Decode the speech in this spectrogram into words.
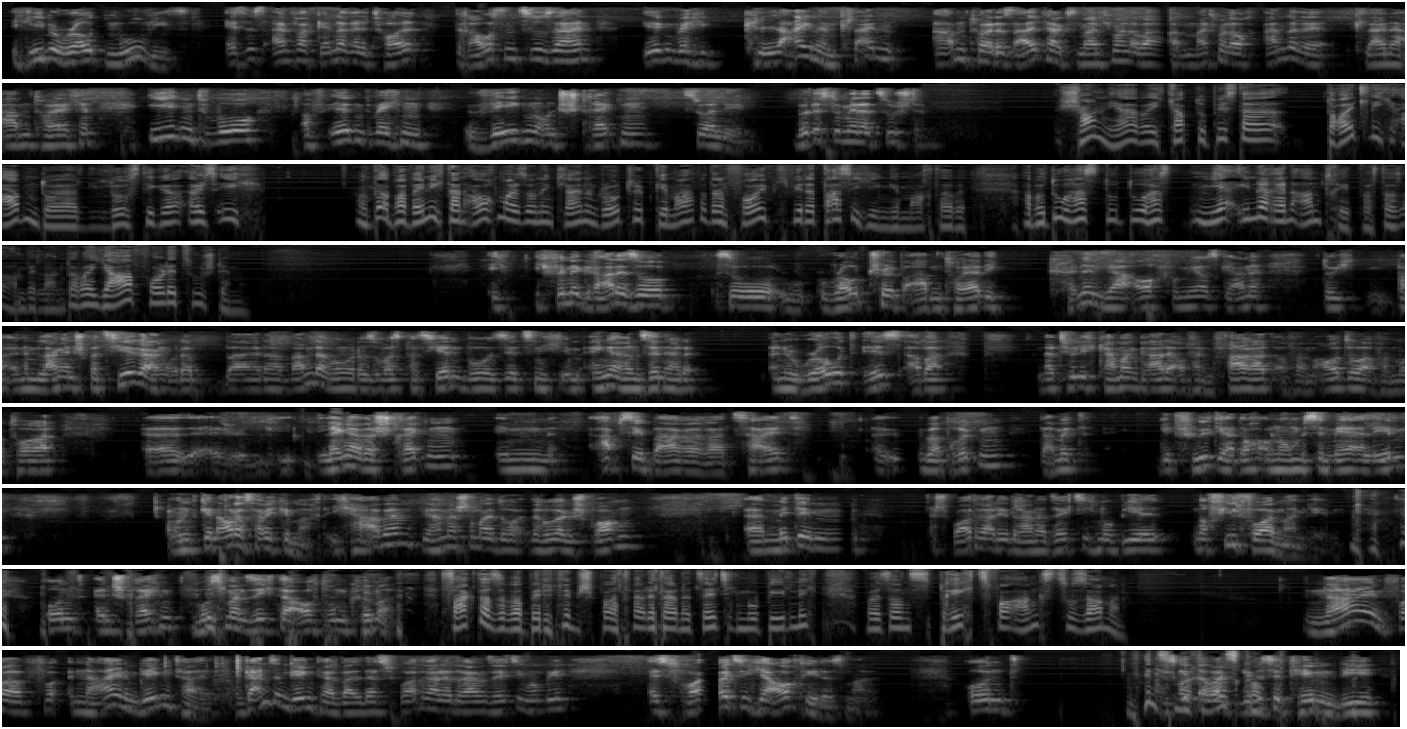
Ich liebe Road Movies. Es ist einfach generell toll, draußen zu sein, irgendwelche kleinen, kleinen Abenteuer des Alltags manchmal, aber manchmal auch andere kleine Abenteuerchen irgendwo auf irgendwelchen Wegen und Strecken zu erleben. Würdest du mir dazu stimmen? Schon, ja, aber ich glaube, du bist da deutlich abenteuerlustiger als ich. Und, aber wenn ich dann auch mal so einen kleinen Roadtrip gemacht habe, dann freue ich mich wieder, dass ich ihn gemacht habe. Aber du hast, du, du hast mehr inneren Antrieb, was das anbelangt. Aber ja, volle Zustimmung. Ich, ich finde gerade so, so Roadtrip-Abenteuer, die können ja auch von mir aus gerne durch, bei einem langen Spaziergang oder bei einer Wanderung oder sowas passieren, wo es jetzt nicht im engeren Sinne eine, Road ist, aber natürlich kann man gerade auf einem Fahrrad, auf einem Auto, auf einem Motorrad äh, längere Strecken in absehbarer Zeit äh, überbrücken, damit gefühlt ja doch auch noch ein bisschen mehr erleben. Und genau das habe ich gemacht. Ich habe, wir haben ja schon mal darüber gesprochen, äh, mit dem Sportradio 360 Mobil noch viel vor in meinem Leben. Und entsprechend muss man sich da auch drum kümmern. Sag das aber bitte dem Sportradio 360 Mobil nicht, weil sonst bricht's vor Angst zusammen. Nein, vor, vor, nein, im Gegenteil. Ganz im Gegenteil, weil das Sportradio 360 Mobil, es freut sich ja auch jedes Mal. Und Wenn es es gibt aber rauskommt. gewisse Themen wie,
